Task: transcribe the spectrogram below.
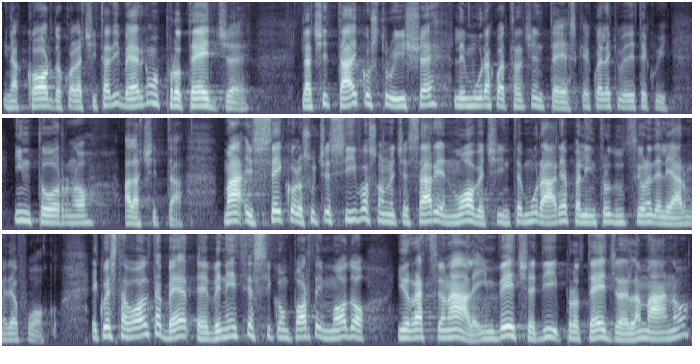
in accordo con la città di Bergamo, protegge la città e costruisce le mura quattrocentesche, quelle che vedete qui, intorno alla città. Ma il secolo successivo sono necessarie nuove cinte murarie per l'introduzione delle armi da fuoco. E questa volta eh, Venezia si comporta in modo irrazionale, invece di proteggere la mano,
